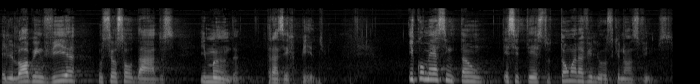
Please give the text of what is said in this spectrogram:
ele logo envia os seus soldados e manda trazer Pedro. E começa então esse texto tão maravilhoso que nós vimos.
